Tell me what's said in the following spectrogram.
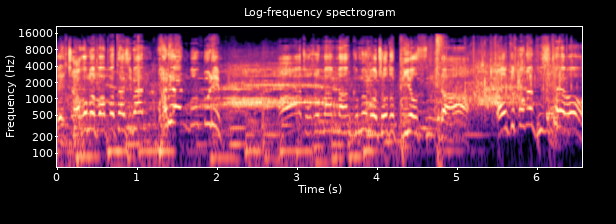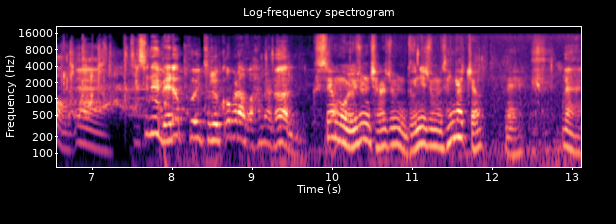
예, 조금은 뻣뻣하지만 화려한 몸부림. 아, 저 손만만큼은 뭐 저도 비었습니다. 언뜻 보면 비슷해요. 예. 자신의 매력 포인트를 꼽으라고 하면은 글쎄요 뭐 요즘 제가 좀 눈이 좀 생겼죠. 네. 네.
